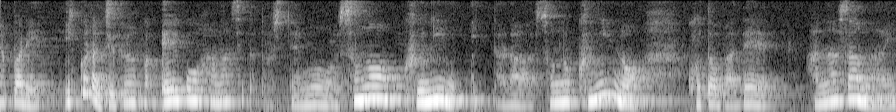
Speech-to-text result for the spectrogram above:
やっぱりいくら自分が英語を話せたとしてもその国に行ったらその国の言葉で話さない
